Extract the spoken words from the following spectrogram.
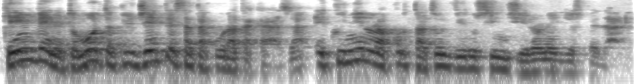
Che in Veneto molta più gente è stata curata a casa e quindi non ha portato il virus in giro negli ospedali.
